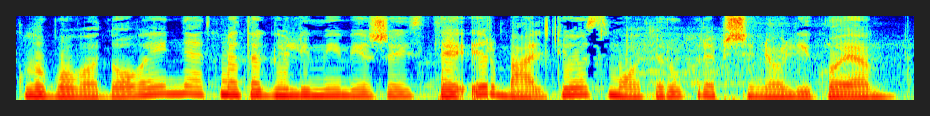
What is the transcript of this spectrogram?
Klubo vadovai netmeta galimybę žaisti ir Baltijos moterų krepšinio lygoje.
